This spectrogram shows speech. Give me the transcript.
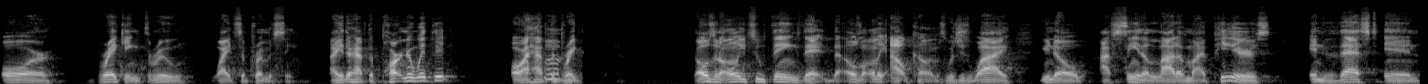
or breaking through white supremacy. I either have to partner with it or I have mm. to break. Those are the only two things that those are only outcomes, which is why, you know, I've seen a lot of my peers invest in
